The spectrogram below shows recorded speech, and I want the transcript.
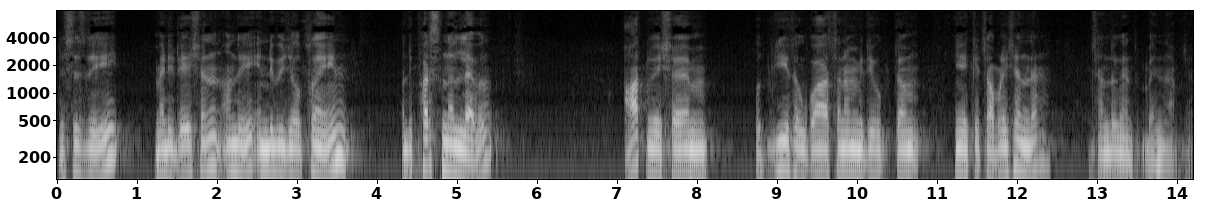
This is the meditation on the individual plane, on the personal level. Atvesham udgita upasanam iti uktam. ये के चौपड़ी से अंदर छंदोगंत बहन आप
